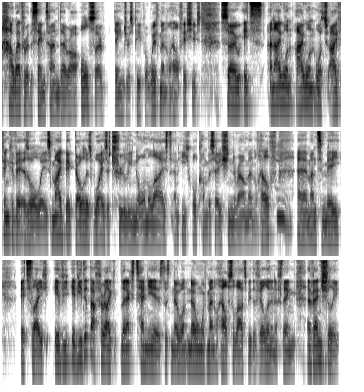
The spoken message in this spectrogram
However, at the same time, there are also dangerous people with mental health issues. So it's, and I want, I want what I think of it as always. My big goal is what is a truly normalized and equal conversation around mental health. Mm. Um, and to me, it's like if you if you did that for like the next 10 years there's no one no one with mental health is allowed to be the villain in a thing eventually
